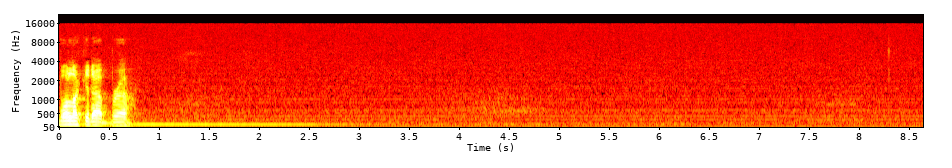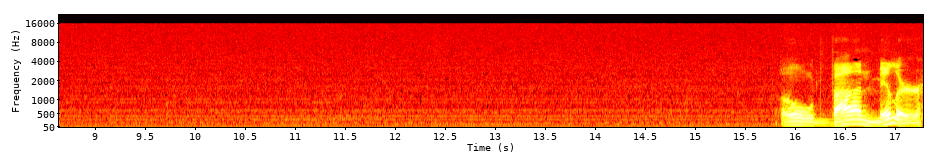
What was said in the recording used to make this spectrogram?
We'll look it up, bro. Old Von Miller.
